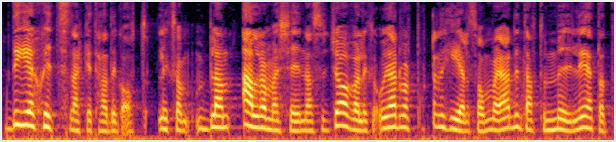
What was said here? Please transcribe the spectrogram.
Det skitsnacket hade gått liksom, bland alla de här tjejerna. Så jag var liksom, och jag hade varit borta en hel sommar. Jag hade inte haft en möjlighet att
